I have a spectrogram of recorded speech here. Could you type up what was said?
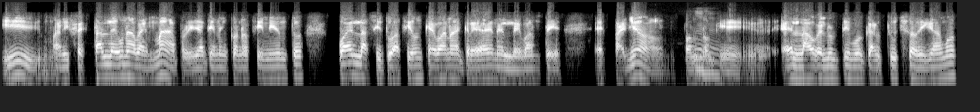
y manifestarle una vez más, porque ya tienen conocimiento, pues la situación que van a crear en el levante español, por lo que es la, el último cartucho, digamos,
